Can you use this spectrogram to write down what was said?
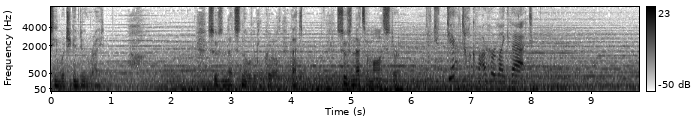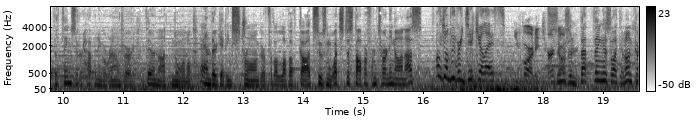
Seen what you can do, right? Susan, that's no little girl. That's. Susan, that's a monster. Don't you dare talk about her like that! The things that are happening around her, they're not normal. And they're getting stronger, for the love of God. Susan, what's to stop her from turning on us? Oh, don't be ridiculous! You've already turned on her. Susan, that thing is like an uncon.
